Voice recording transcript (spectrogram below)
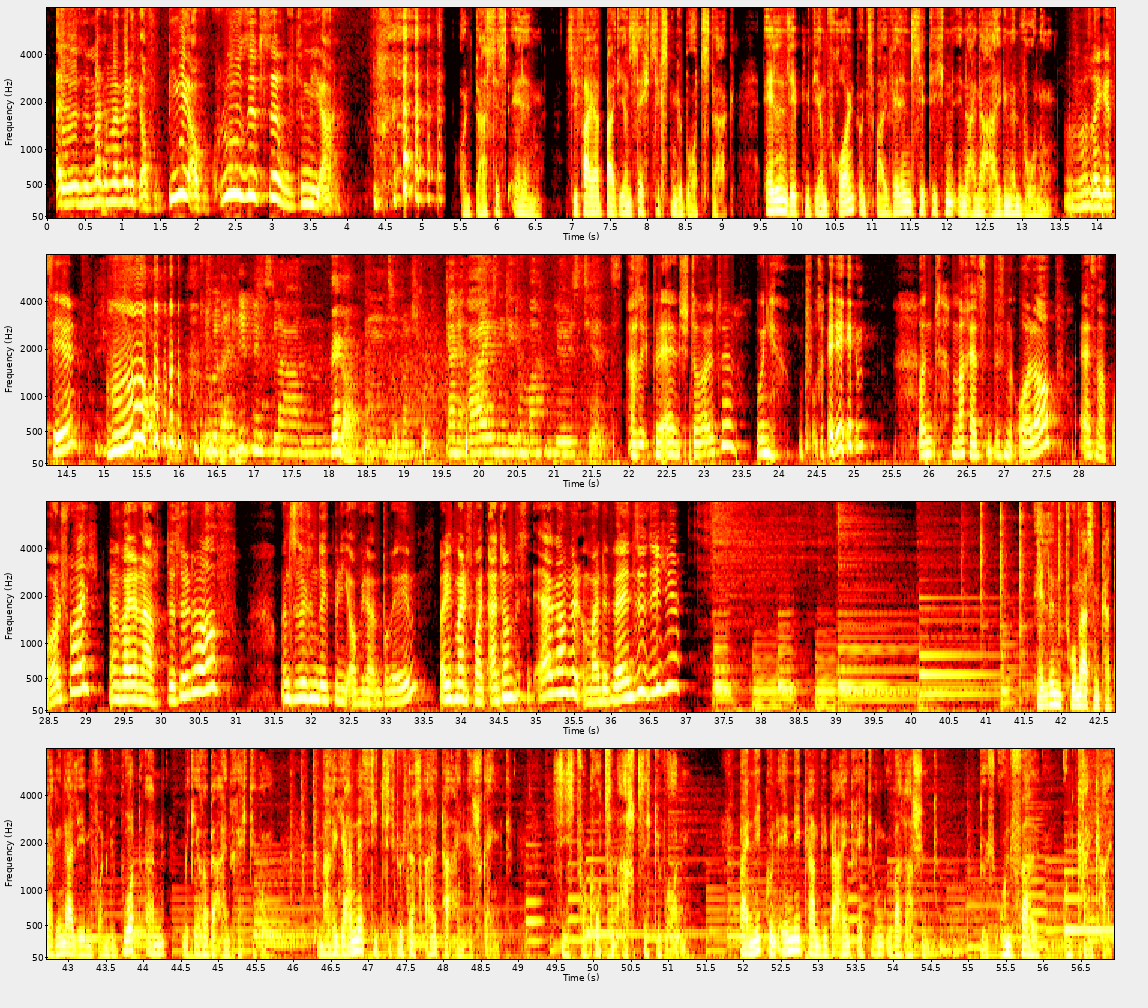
Also das ist eine Macke, immer wenn ich auf dem Pier, auf dem Klo sitze, ruft sie mich an. Und das ist Ellen. Sie feiert bald ihren 60. Geburtstag. Ellen lebt mit ihrem Freund und zwei Wellensittichen in einer eigenen Wohnung. Was soll ich erzählen? Über deinen Lieblingsladen Genau. zum Beispiel. Deine Reisen, die du machen willst jetzt. Also ich bin Ellen Stolte, wohne hier in Bremen und mache jetzt ein bisschen Urlaub. Erst nach Braunschweig, dann weiter nach Düsseldorf und zwischendurch bin ich auch wieder in Bremen, weil ich meinen Freund Anton ein bisschen ärgern will und meine Wellensittiche. Ellen, Thomas und Katharina leben von Geburt an mit ihrer Beeinträchtigung. Marianne sieht sich durch das Alter eingeschränkt. Sie ist vor kurzem 80 geworden. Bei Nick und Andy kam die Beeinträchtigung überraschend. Durch Unfall und Krankheit.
